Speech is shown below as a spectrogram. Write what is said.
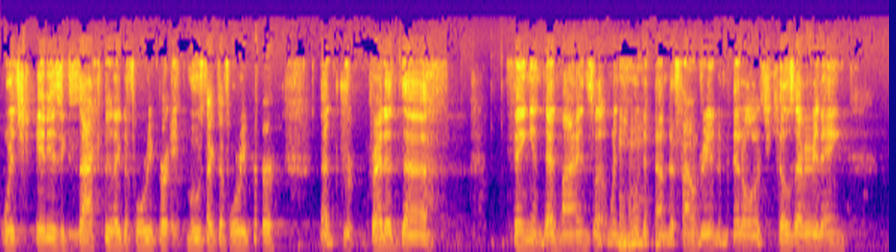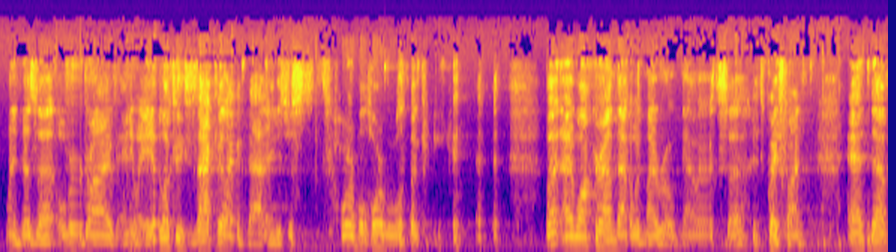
which it is exactly like the Foe Reaper. It moves like the Foe Reaper. That dr- dreaded uh, thing in Deadmines uh, when you go down the foundry in the middle, it kills everything. When it does uh, overdrive, anyway, it looks exactly like that, and it's just horrible, horrible looking. but I walk around that with my robe now. It's uh, it's quite fun, and um,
